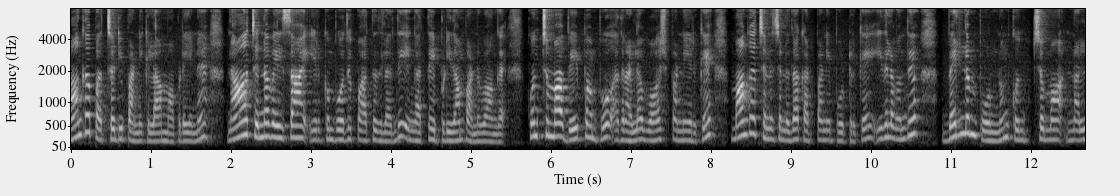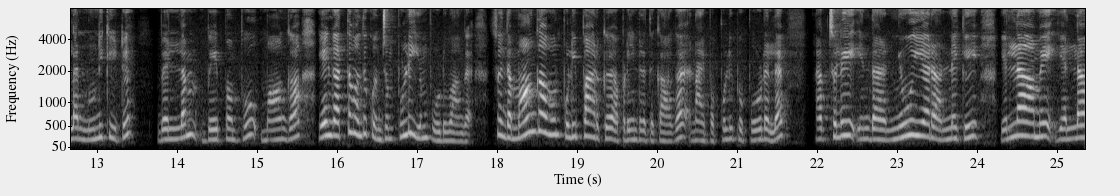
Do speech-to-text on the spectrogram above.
மாங்காய் பச்சடி பண்ணிக்கலாம் அப்படின்னு நான் சின்ன வயசாக இருக்கும்போது பார்த்ததுலேருந்து எங்கள் அத்தை இப்படி தான் பண்ணுவாங்க கொஞ்சமாக வேப்பம்பூ அதை நல்லா வாஷ் பண்ணியிருக்கேன். மாங்காய் சின்ன சின்னதாக கட் பண்ணி போட்டிருக்கேன். இதில் வந்து வெல்லம் போடணும். கொஞ்சமாக நல்லா நுணுக்கிட்டு வெல்லம் வேப்பம்பூ மாங்காய் எங்கள் அத்தை வந்து கொஞ்சம் புளியும் போடுவாங்க. ஸோ இந்த மாங்காவும் புளிப்பாக இருக்குது அப்படின்றதுக்காக நான் இப்போ புளிப்பு போடலை. ஆக்சுவலி இந்த நியூ இயர் அன்னைக்கு எல்லாமே எல்லா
